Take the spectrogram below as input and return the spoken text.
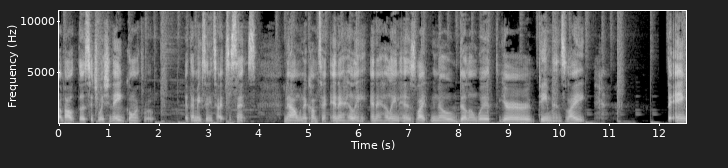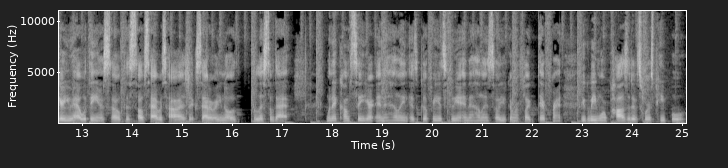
about the situation they going through, if that makes any types of sense. Now, when it comes to inner healing, inner healing is like, you know, dealing with your demons, like the anger you have within yourself, the self sabotage, etc. You know, the list of that when it comes to your inner healing, it's good for you to do your inner healing so you can reflect different. You can be more positive towards people.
